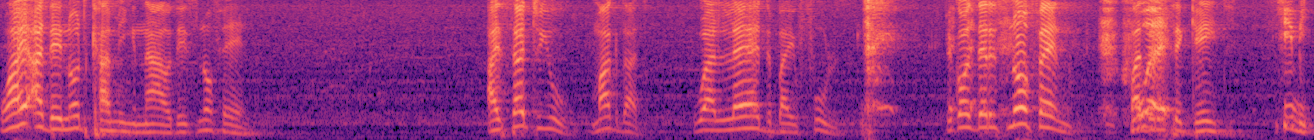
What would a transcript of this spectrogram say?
Why are they not coming now? There is no fence. I said to you, mark that, we are led by fools. because there is no fence, but there is a gate. He be.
